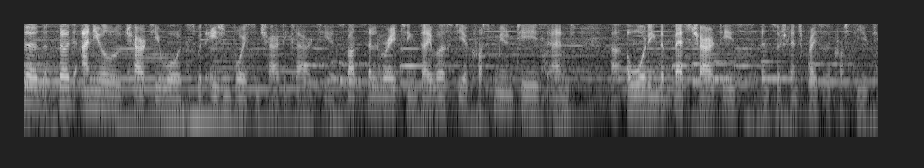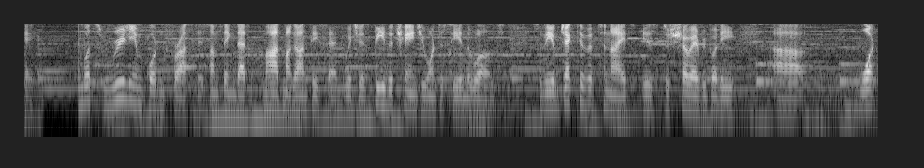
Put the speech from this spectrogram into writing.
Is the, third annual Charity Awards with Asian Voice and Charity Clarity. It's about celebrating diversity across communities and uh, awarding the best charities and social enterprises across the UK. What's really important for us is something that Mahatma Gandhi said, which is be the change you want to see in the world. So, the objective of tonight is to show everybody uh, what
